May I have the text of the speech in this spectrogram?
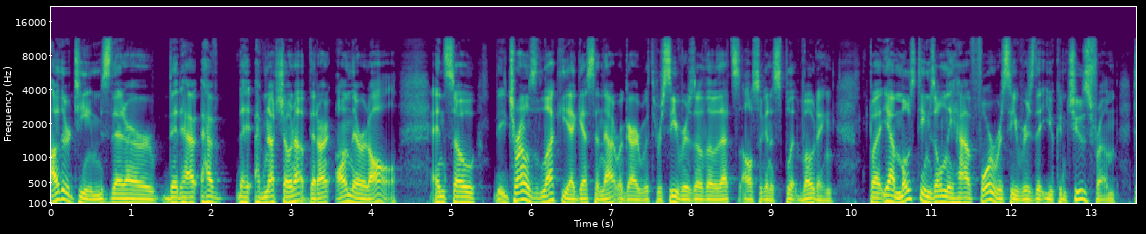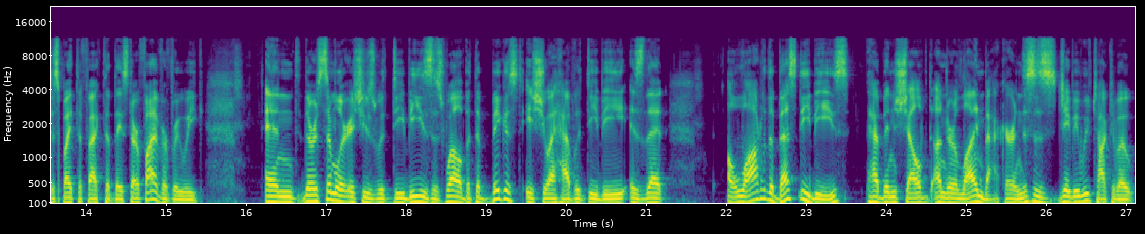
other teams that are that have have have not shown up that aren't on there at all. And so Toronto's lucky, I guess, in that regard with receivers, although that's also going to split voting. But yeah, most teams only have four receivers that you can choose from, despite the fact that they start five every week. And there are similar issues with DBs as well. But the biggest issue I have with DB is that a lot of the best DBs have been shelved under linebacker. And this is, JB, we've talked about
